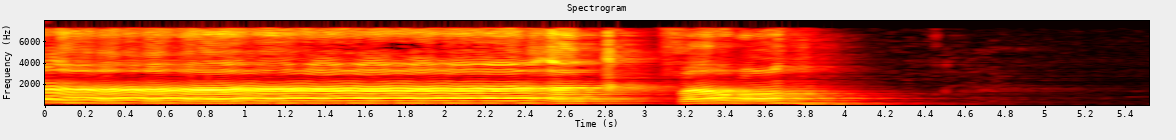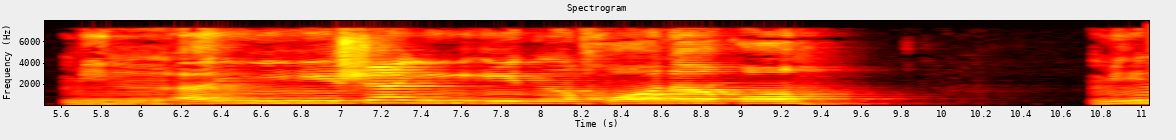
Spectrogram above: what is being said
مَا أَكْفَرَهُ مِنْ أَيِّ شَيْءٍ خَلَقَهُ مِن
